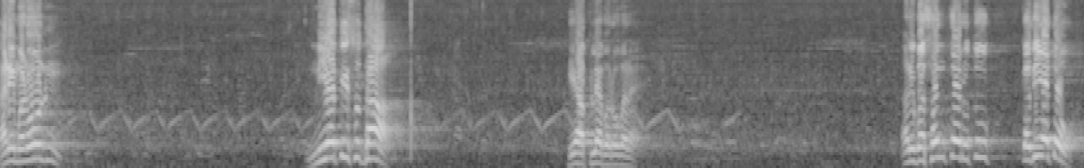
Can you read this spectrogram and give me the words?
आणि म्हणून नियती सुद्धा ही आपल्या बरोबर आहे. आणि वसंत ऋतू कधी येतो?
